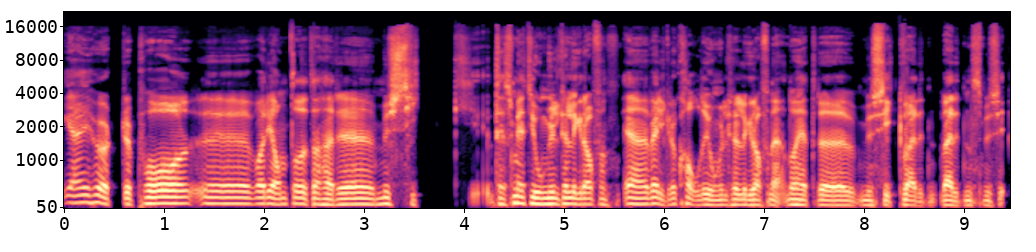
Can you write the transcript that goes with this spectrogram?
jeg hørte på uh, variant av dette her uh, musikk det som het Jungeltelegrafen. Jeg velger å kalle det Jungeltelegrafen, jeg. Nå heter det Musikk, verden, Verdensmusikk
